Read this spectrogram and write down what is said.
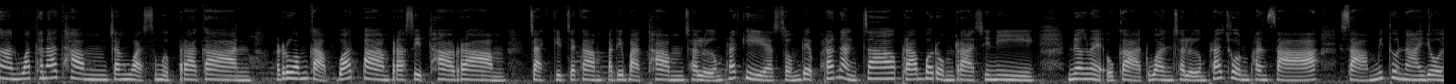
งานวัฒนธรรม จังหวัดสมุทรปราการ ร่วมกับวัดปามประสิทธารามจัดกิจกรรมปฏิบัติธรรมเฉลิมพระเกียรติ สมเด็จพระนางเจ้าพระบรมราชินี เนื่องในโอกาสวันเฉลิมพระชนมพรรษา 3 มิถุนายน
